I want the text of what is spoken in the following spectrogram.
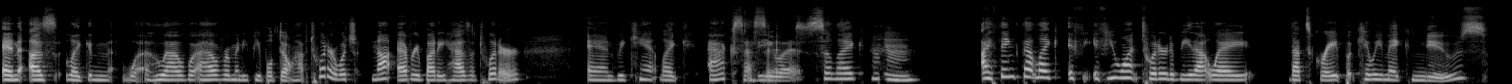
and us like who however, many people don't have Twitter, which not everybody has a Twitter, and we can't like access it. it. So like Hmm. I think that like if if you want Twitter to be that way, that's great, but can we make news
